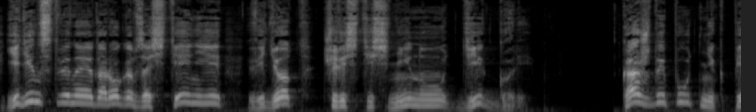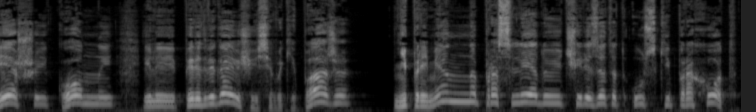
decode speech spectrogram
единственная дорога в Застенье ведет через теснину Диггори. Каждый путник, пеший, конный или передвигающийся в экипаже, непременно проследует через этот узкий проход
